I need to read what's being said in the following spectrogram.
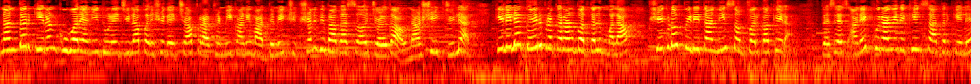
नंतर किरण कुवर यांनी धुळे जिल्हा परिषदेच्या प्राथमिक आणि माध्यमिक शिक्षण विभागासह जळगाव नाशिक जिल्ह्यात केलेल्या गैरप्रकारांबद्दल मला शेकडो पीडितांनी संपर्क केला. तसेच अनेक पुरावे देखील सादर केले.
